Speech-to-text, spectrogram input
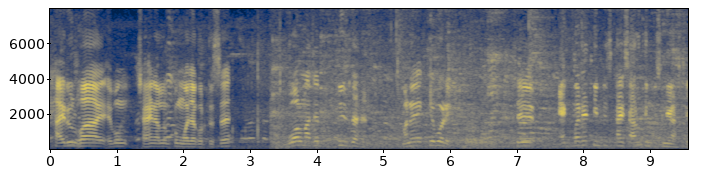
খাইরুল ভাই এবং শাহিন আলম খুব মজা করতেছে। বোয়াল মাছের পিস দেখেন মানে একেবারে সে একবারে তিন পিস খাইছে আরও তিন পিস নিয়ে আসছে।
